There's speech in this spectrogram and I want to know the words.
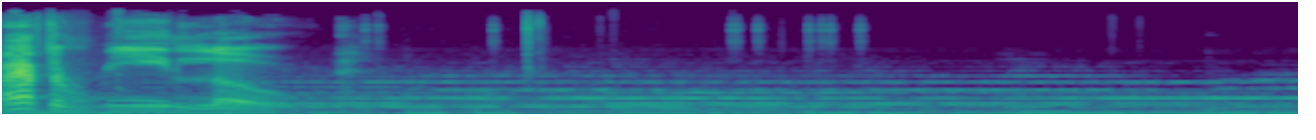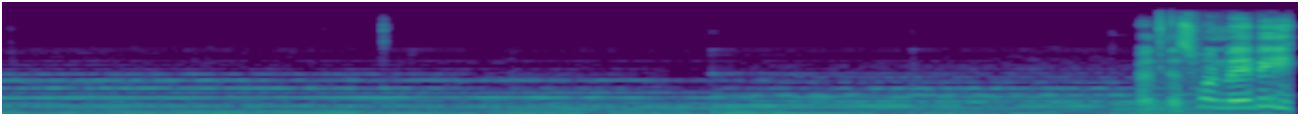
I might have to reload. But this one maybe? I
